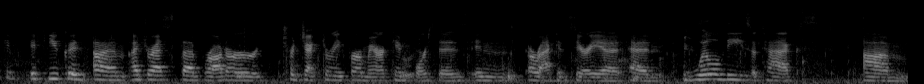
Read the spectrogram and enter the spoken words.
Ask if, if you could um, address the broader trajectory for American forces in Iraq and Syria, and will these attacks um,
